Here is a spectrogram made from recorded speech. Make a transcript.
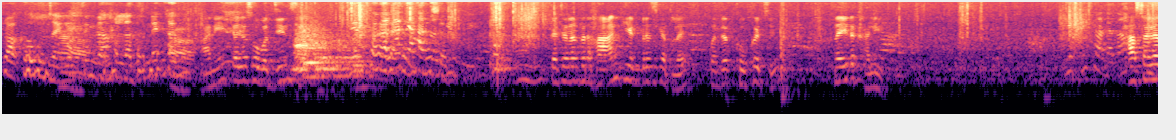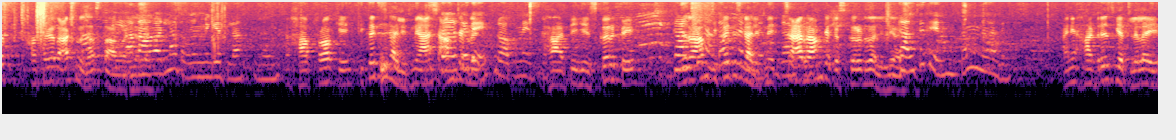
फ्रॉक होऊन जाईल हा. सिंगल म्हणला तर नाही हा, का आणि त्याच्यासोबत जीन्स special. त्याच्यानंतर हा आणखी एक ड्रेस घेतलाय पण त्यात खोकची नाही इथं खाली. हा. सगळ्यात हा सगळ्यात आठवलं जास्त मला आवडलेला आहे. आवडला होता म्हणून मी घेतला. हा फ्रॉक आहे ती कधीच घालीत नाही आमच्याकडे. फ्रॉक नाही. हा ते हे स्कर्ट आहे. जर आमची कधीच घालीत नाही. चार आमच्याकडे स्कर्ट झालेले आहे घालते ते का म्हणून घालेल आणि हा ड्रेस घेतलेला आहे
